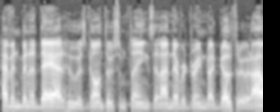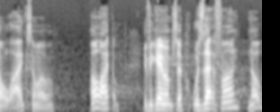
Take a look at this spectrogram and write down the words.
having been a dad who has gone through some things that I never dreamed I'd go through, and I don't like some of them. I don't like them. If you came up and said, Was that fun? No.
